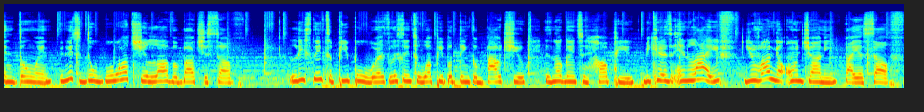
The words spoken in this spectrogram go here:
in doing. You need to do what you love about yourself. Listening to people words, listening to what people think about you is not going to help you because in life, you run your own journey by yourself.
